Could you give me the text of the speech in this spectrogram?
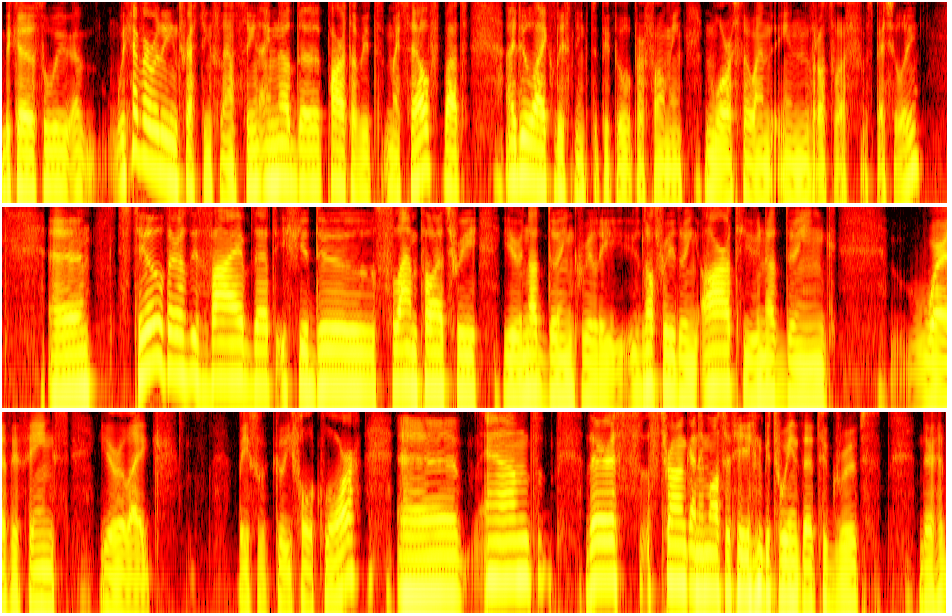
because we uh, we have a really interesting slam scene. I'm not the part of it myself, but I do like listening to people performing in Warsaw and in Wrocław, especially. Um, still, there's this vibe that if you do slam poetry, you're not doing really, you're not really doing art. You're not doing worthy things. You're like basically folklore. Uh, and there's strong animosity between the two groups. There,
